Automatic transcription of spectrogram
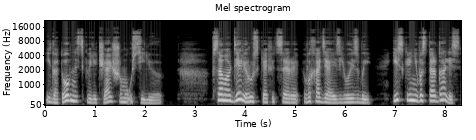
и готовность к величайшему усилию. В самом деле русские офицеры, выходя из его избы, искренне восторгались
